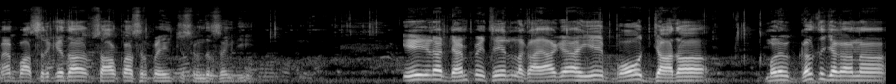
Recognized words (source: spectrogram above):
ਮੈਂ ਬਾਸਰਕੇ ਦਾ ਸਾਬਕਾ ਸਰਪੰਚ ਜਸਵਿੰਦਰ ਸਿੰਘ ਜੀ। ਇਹ ਜਿਹੜਾ ਡੈਂਪ ਇੱਥੇ ਲਗਾਇਆ ਗਿਆ ਸੀ ਇਹ ਬਹੁਤ ਜ਼ਿਆਦਾ ਮਤਲਬ ਗਲਤ ਜਗ੍ਹਾ ਨਾਲ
